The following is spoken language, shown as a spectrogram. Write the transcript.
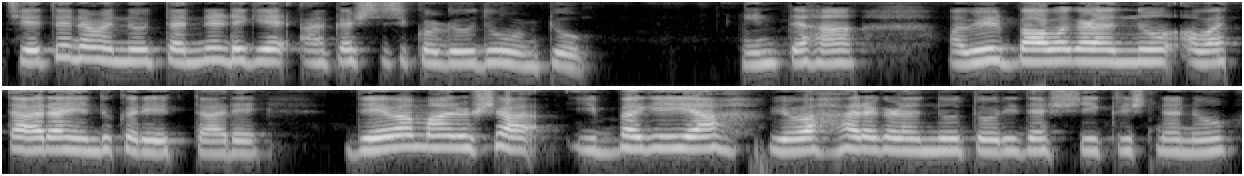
ಚೇತನವನ್ನು ತನ್ನೆಡೆಗೆ ಆಕರ್ಷಿಸಿಕೊಳ್ಳುವುದು ಉಂಟು. ಇಂತಹ ಆವಿರ್ಭಾವಗಳನ್ನು ಅವತಾರ ಎಂದು ಕರೆಯುತ್ತಾರೆ. ದೇವಮಾನುಷ ಇಬ್ಬಗೆಯ ವ್ಯವಹಾರಗಳನ್ನು ತೋರಿದ ಶ್ರೀಕೃಷ್ಣನು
